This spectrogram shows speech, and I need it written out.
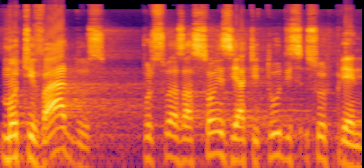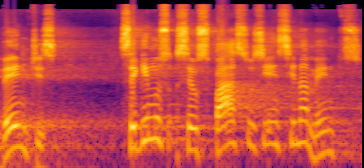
Motivados por Suas ações e atitudes surpreendentes, seguimos seus passos e ensinamentos.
